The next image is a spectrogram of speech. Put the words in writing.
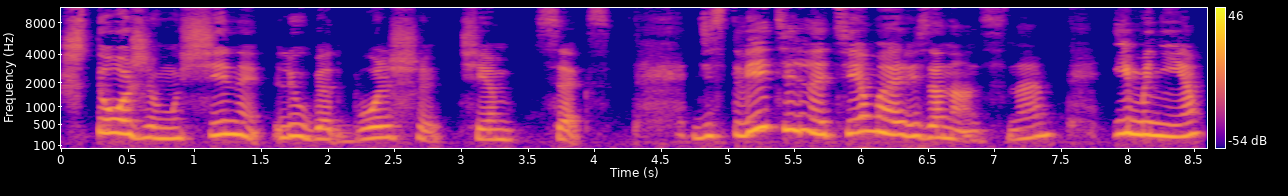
что же мужчины любят больше, чем секс. Действительно, тема резонансная. И мне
